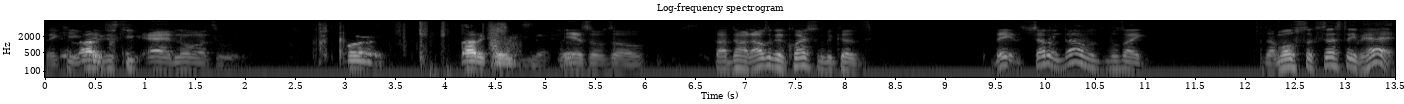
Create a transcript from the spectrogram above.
They keep they just keep adding on to it. Word. A lot of craziness. Yeah, so so that, no, that was a good question because they shut them down was, was like the most success they've had.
